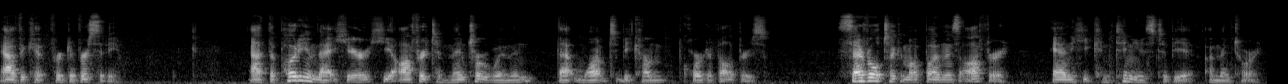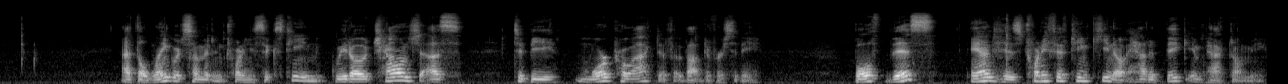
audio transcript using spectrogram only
advocate for diversity. At the podium that year, he offered to mentor women that want to become core developers. Several took him up on his offer, and he continues to be a mentor. At the Language Summit in 2016, Guido challenged us to be more proactive about diversity. Both this and his 2015 keynote had a big impact on me.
